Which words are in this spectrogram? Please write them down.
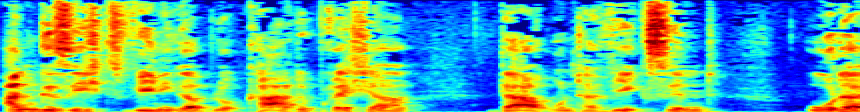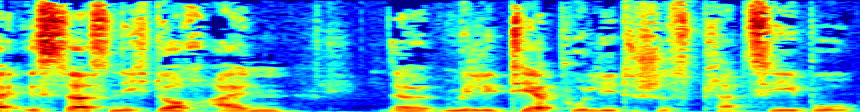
angesichts weniger Blockadebrecher da unterwegs sind? Oder ist das nicht doch ein äh, militärpolitisches Placebo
